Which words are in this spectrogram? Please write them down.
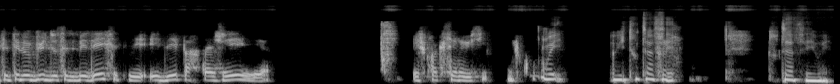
C'était le but de cette BD, c'était aider, partager, et, et je crois que c'est réussi. Du coup. Oui, oui, tout à fait, tout à fait, oui.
